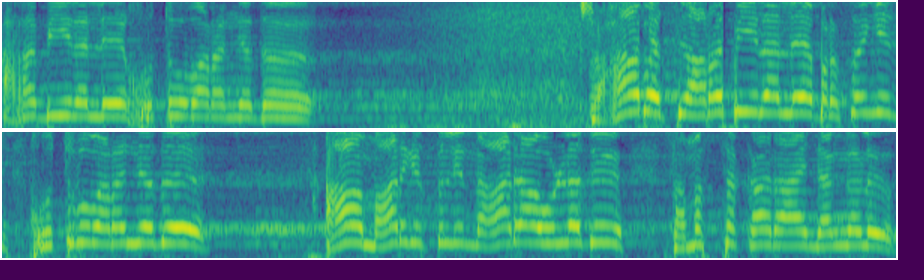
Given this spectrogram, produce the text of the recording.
അറബിയിലല്ലേ ഹുത്തുബ പറഞ്ഞത്? സ്വഹാബത്ത് അറബിയിലല്ലേ പ്രസംഗി ഹുത്തുബ പറഞ്ഞത്? ആ മാർഗത്തിൽ നിന്ന് ആരാ ഉള്ളത്? സമസ്തക്കാരായ ഞങ്ങൾ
